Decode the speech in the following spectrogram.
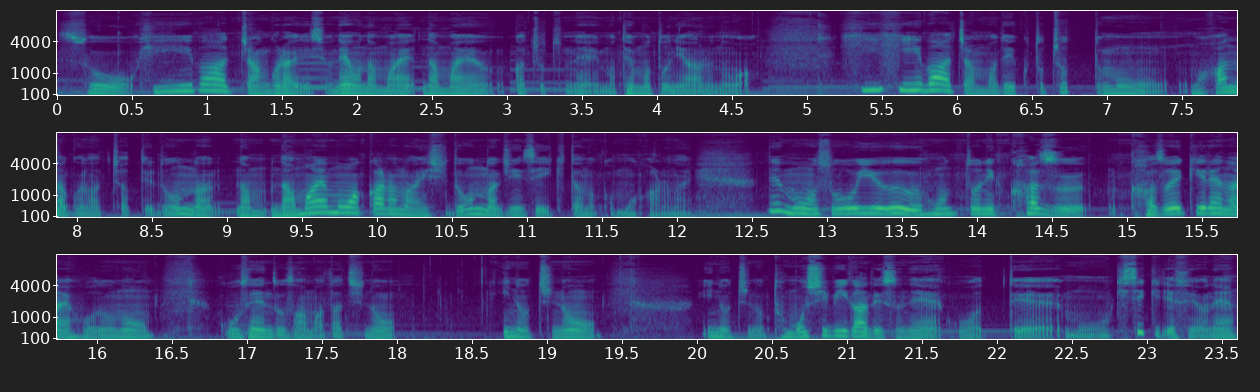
そう、ひいばあちゃんぐらいですよね、お名前、名前がちょっとね、今手元にあるのは。ひいひいばあちゃんまで行くとちょっともうわかんなくなっちゃって、どんな、名前もわからないし、どんな人生生きたのかもわからない。でも、そういう本当に数、数えきれないほどのご先祖様たちの命の、命の灯火がですね、こうやって、もう奇跡ですよね。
